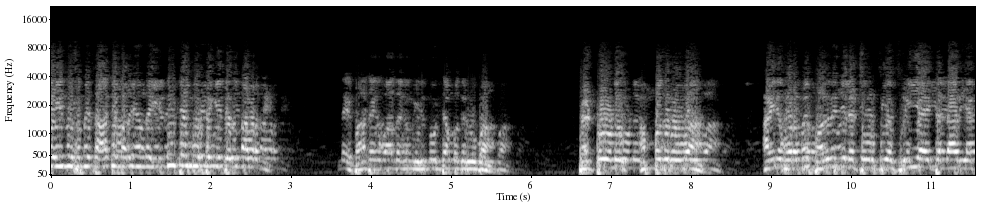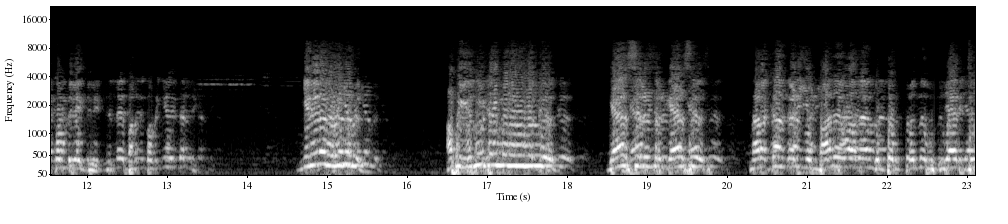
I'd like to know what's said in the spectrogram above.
ചെയ്യുന്ന സമയത്ത് ആദ്യം പറഞ്ഞ ഇരുന്നൂറ്റി അമ്പത് രൂപയ്ക്ക് തരുന്ന പറഞ്ഞു. അല്ലേ? പാചകവാതകം ഇരുന്നൂറ്റമ്പത് രൂപ. പെട്രോൾ അമ്പത് രൂപ. അതിന് പുറമെ പതിനഞ്ച് ലക്ഷം റുപ്യ ഫ്രീ ആയിട്ട് എല്ലാവരും അക്കൗണ്ടിലേക്ക് ഇതല്ലേ പറഞ്ഞു തുടങ്ങിയത് ഇതല്ലേ? ഇങ്ങനെയാണ് തുടങ്ങിയത്? അപ്പൊ ഇരുന്നൂറ്റി അമ്പത് രൂപക്ക് ഗ്യാസ് സിലിണ്ടർ ഗ്യാസ് നിറക്കാൻ കഴിയും പാചകവാതകം കിട്ടും എന്ന് വിചാരിച്ച്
